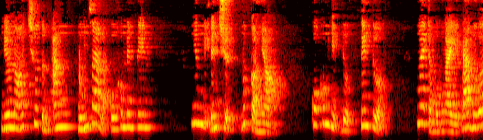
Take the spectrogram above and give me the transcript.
Nếu nói chưa từng ăn, đúng ra là cô không nên tin. Nhưng nghĩ đến chuyện lúc còn nhỏ, cô không nhịn được tin tưởng. Ngay cả một ngày ba bữa,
